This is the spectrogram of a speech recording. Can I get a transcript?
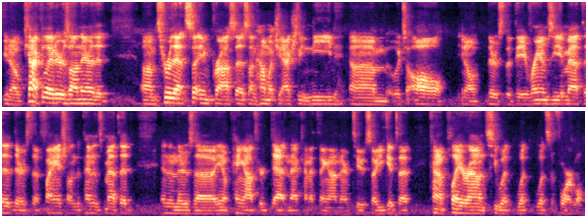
you know calculators on there that um, through that same process on how much you actually need, um, which all you know there's the Dave Ramsey method, there's the financial independence method, and then there's uh, you know paying off your debt and that kind of thing on there too. So you get to kind of play around and see what what what's affordable.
